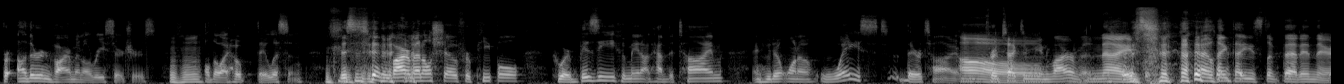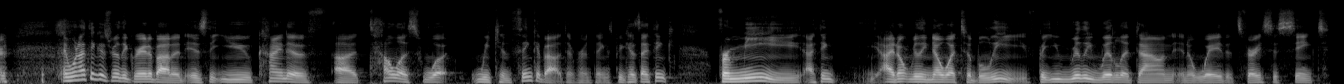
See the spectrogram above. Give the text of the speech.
for other environmental researchers, although I hope they listen. This is an environmental show for people who are busy, who may not have the time, and who don't want to waste their time protecting the Oh, environment. Nice. I liked how you slipped that in there. And what I think is really great about it is that you kind of uh, tell us what we can think about different things. Because I think for me, I think I don't really know what to believe, but you really whittle it down in a way that's very succinct.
